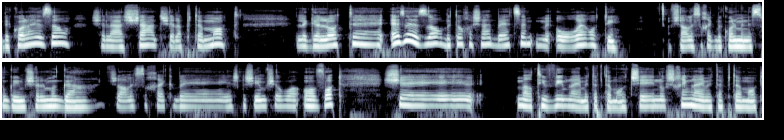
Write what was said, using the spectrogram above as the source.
בכל האזור של השד, של הפטמות, לגלות אה, איזה אזור בתוך השד בעצם מעורר אותי. אפשר לשחק בכל מיני סוגים של מגע, אפשר לשחק ב... יש נשים שאוהבות, שמרטיבים להם את הפטמות, שנושכים להם את הפטמות,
